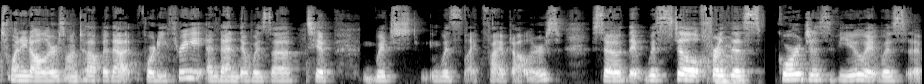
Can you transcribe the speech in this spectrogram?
twenty dollars on top of that forty three, and then there was a tip which was like five dollars. So that was still for this gorgeous view. It was uh,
